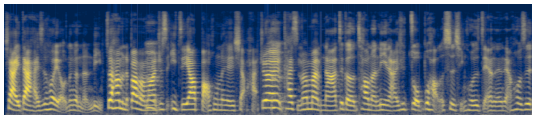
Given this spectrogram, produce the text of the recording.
下一代还是会有那个能力，所以他们的爸爸妈妈就是一直要保护那些小孩，就会开始慢慢拿这个超能力来去做不好的事情，或者怎样怎样怎样，或是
